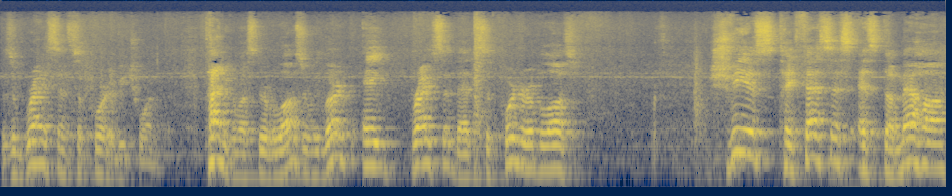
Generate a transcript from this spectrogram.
There's a brisa in support of each one. Tanya Kavase Derb Eliezer, we learned a brisa that supported Derb Eliezer. Shvius Tefeses Es Dameha.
